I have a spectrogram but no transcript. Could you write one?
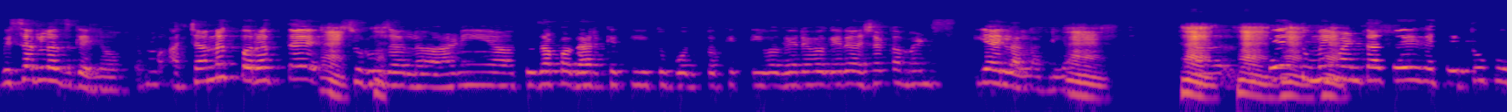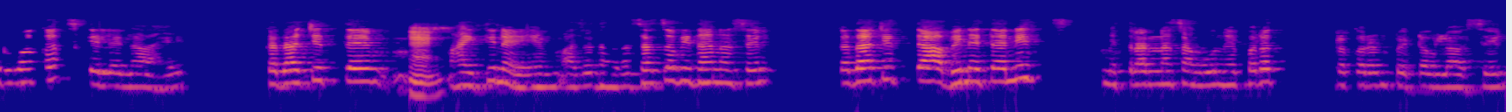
विसरलंच गेलं अचानक परत ते सुरू. झालं आणि तुझा पगार किती? तू बोलतो किती? वगैरे, वगैरे अशा कमेंट्स यायला लागल्या. ते तुम्ही. म्हणता ते हेतुपूर्वकच केलेलं आहे. कदाचित ते. माहिती नाही हे माझं धाडसाचं विधान असेल. कदाचित त्या अभिनेत्यांनीच मित्रांना सांगून हे परत प्रकरण पेटवलं असेल.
